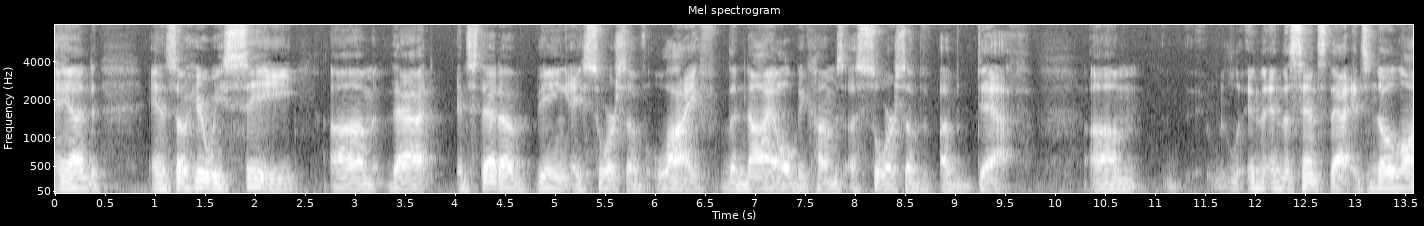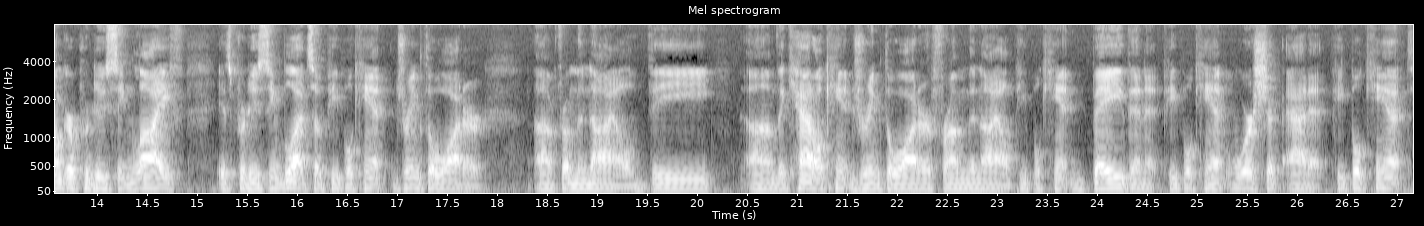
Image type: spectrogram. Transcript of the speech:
And and so here we see um, that instead of being a source of life, the Nile becomes a source of, of death. Um, in, in the sense that it's no longer producing life, it's producing blood. So people can't drink the water uh, from the Nile. The um, the cattle can't drink the water from the Nile. People can't bathe in it. People can't worship at it. People can't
